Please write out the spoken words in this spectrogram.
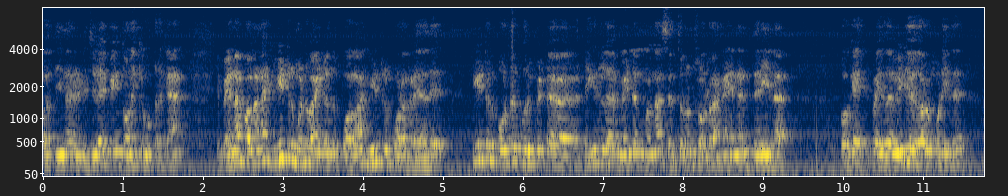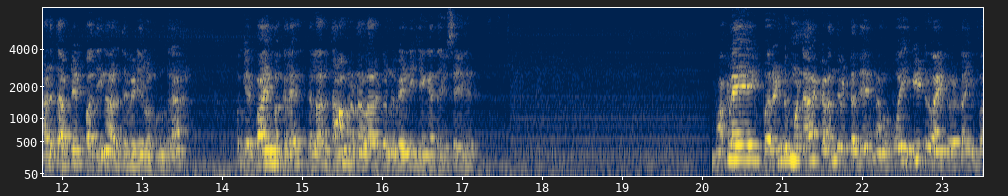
பார்த்தீங்கன்னா ரெண்டு ஜிலேபியும் துணைக்கி விட்டுருக்கேன். இப்போ என்ன பண்ணலாம்னா ஹீட்ரு மட்டும் வாங்கிட்டு வந்து போகலாம் ஹீட்ரு போட கிடையாது. ஹீட்ரு போட்டு குறிப்பிட்ட டிகிரியில் மெயின்டைன் பண்ணால் செத்துருன்னு சொல்கிறாங்க என்னன்னு தெரியல. ஓகே இப்போ இந்த வீடியோ இதோட முடியுது. அடுத்த அப்டேட் பார்த்தீங்கன்னா அடுத்த வீடியோவில் கொடுக்குறேன். ஓகே பாய் மக்களே. எல்லாரும் தாமரை நல்லா இருக்குன்னு வேண்டிக்கங்க தயவு செய்து மக்களே இப்போ ரெண்டு மணி நேரம் கடந்து விட்டது. நம்ம போய் ஹீட்ரு வாங்கிட்டு விட்டோம் இப்போ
